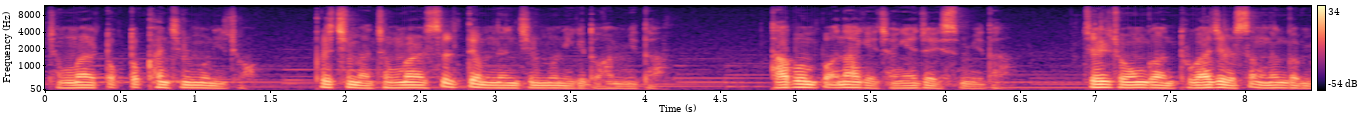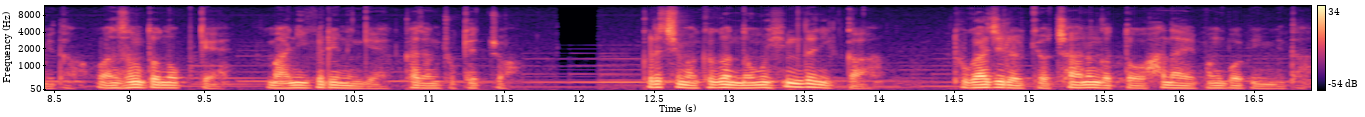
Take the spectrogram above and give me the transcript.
정말 똑똑한 질문이죠. 그렇지만 정말 쓸데없는 질문이기도 합니다. 답은 뻔하게 정해져 있습니다. 제일 좋은 건 두 가지를 섞는 겁니다. 완성도 높게 많이 그리는 게 가장 좋겠죠. 그렇지만 그건 너무 힘드니까 두 가지를 교차하는 것도 하나의 방법입니다.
